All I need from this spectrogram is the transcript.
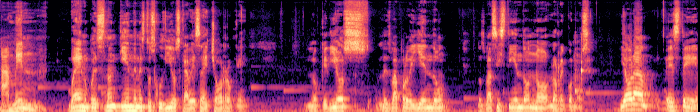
Amén. Bueno, pues no entienden estos judíos cabeza de chorro que lo que Dios les va proveyendo, los va asistiendo, no lo reconoce. Y ahora este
